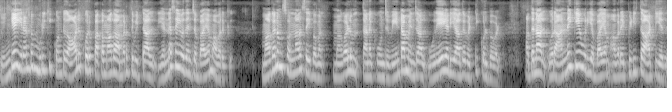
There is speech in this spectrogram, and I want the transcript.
எங்கே இரண்டும் முறுக்கி கொண்டு ஆளுக்கு ஒரு பக்கமாக அமர்ந்து விட்டால் என்ன செய்வதென்ற பயம் அவருக்கு. மகனும் சொன்னால் செய்பவன் மகளும் தனக்கு ஒன்று வேண்டாம் என்றால் ஒரே அடியாக வெட்டி கொள்பவள். அதனால் ஒரு அன்னைக்கே உரிய பயம் அவரை பிடித்து ஆட்டியது.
